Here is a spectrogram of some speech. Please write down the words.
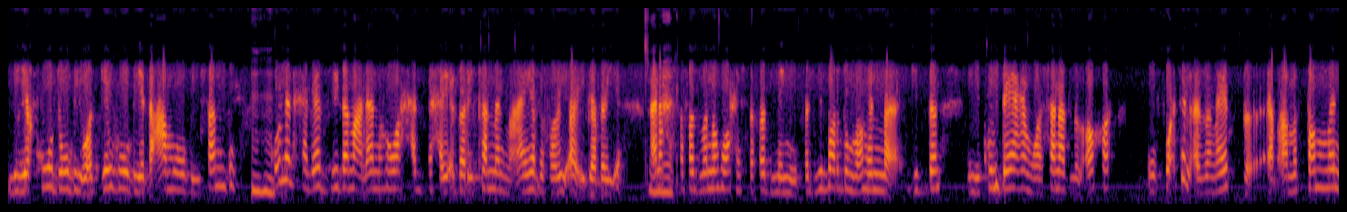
بيقوده بيوجهه بيدعمه بيسنده مهم. كل الحاجات دي ده معناه إن هو حد هيقدر يكمل معايا بطريقة إيجابية. أنا. هستفاد منه وهو هيستفاد مني. فدي برضو مهمة جدا إن يكون داعم وسند للآخر. وفي وقت الأزمات أبقى مطمن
